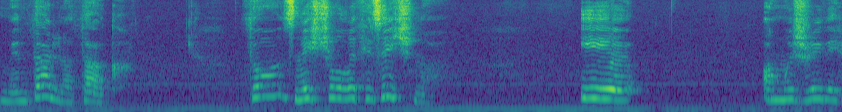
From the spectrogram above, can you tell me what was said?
ментально так, то знищували фізично. І, а ми живі.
